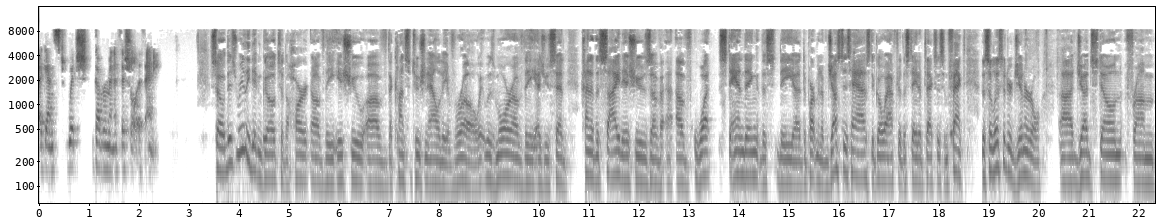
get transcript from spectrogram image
against which government official, if any. So this really didn't go to the heart of the issue of the constitutionality of Roe. It was more of the, as you said, kind of the side issues of of what standing this, the uh, Department of Justice has to go after the state of Texas. In fact, the Solicitor General, uh, Judd Stone from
